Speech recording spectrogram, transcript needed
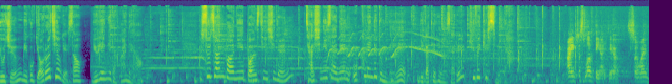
요즘 미국 여러 지역에서 유행이라고 하네요. 수잔 버니 번스틴 씨는 자신이 사는 오클랜드 동네에 이 같은 행사를 기획했습니다. I just love the idea. So I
